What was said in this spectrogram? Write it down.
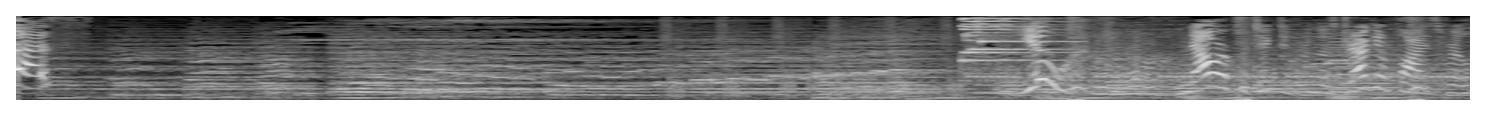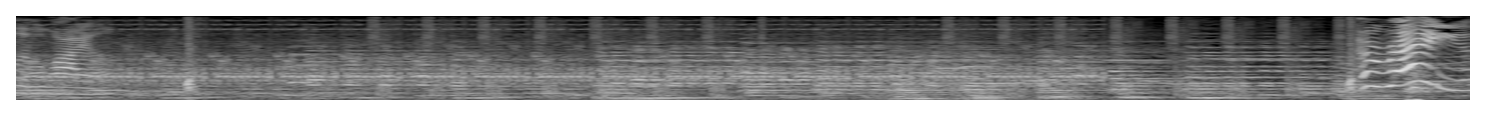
Yes! You! Now we're protected from those dragonflies for a little while. Hooray!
